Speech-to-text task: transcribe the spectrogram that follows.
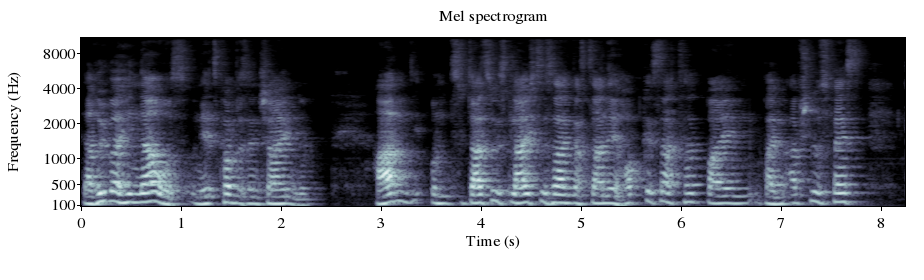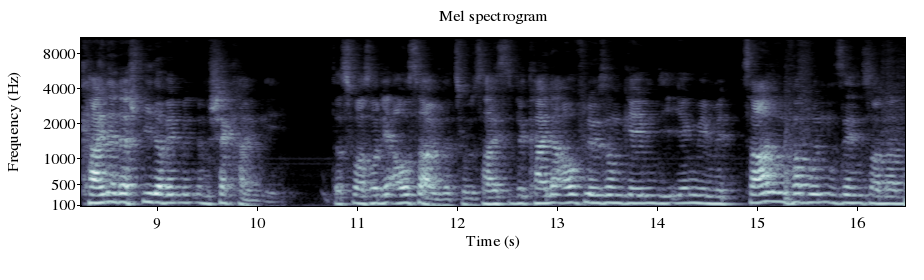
Darüber hinaus, und jetzt kommt das Entscheidende, haben, und dazu ist gleich zu sagen, dass Daniel Hopp gesagt hat beim, beim Abschlussfest, keiner der Spieler wird mit einem Scheck heimgehen. Das war so die Aussage dazu. Das heißt, es wird keine Auflösungen geben, die irgendwie mit Zahlungen verbunden sind, sondern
